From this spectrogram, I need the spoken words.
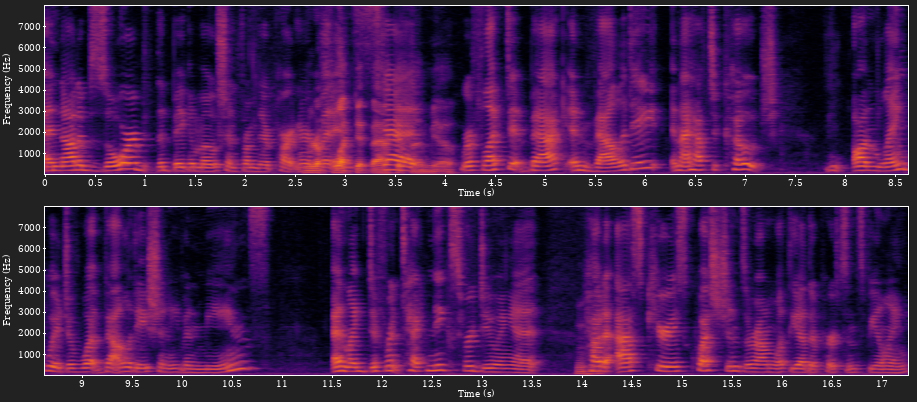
and not absorb the big emotion from their partner Reflect but it back at instead them. Yeah. reflect it back and validate and i have to coach on language of what validation even means and like different techniques for doing it Mhm. how to ask curious questions around what the other person's feeling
